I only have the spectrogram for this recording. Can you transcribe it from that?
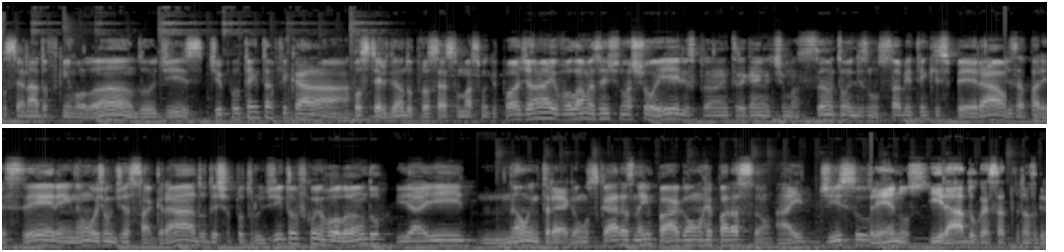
o Senado fica enrolando, diz, tipo, tenta ficar postergando o processo o máximo que pode. Ah, eu vou lá, mas a gente não achou eles pra entregar a intimação, então eles não sabem, tem que esperar eles aparecerem. Não, hoje é um dia sagrado, deixa para outro dia. Então ficam enrolando e aí não entregam os caras nem pagam reparação. Aí disso, Brenos, irado com essa transgressão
